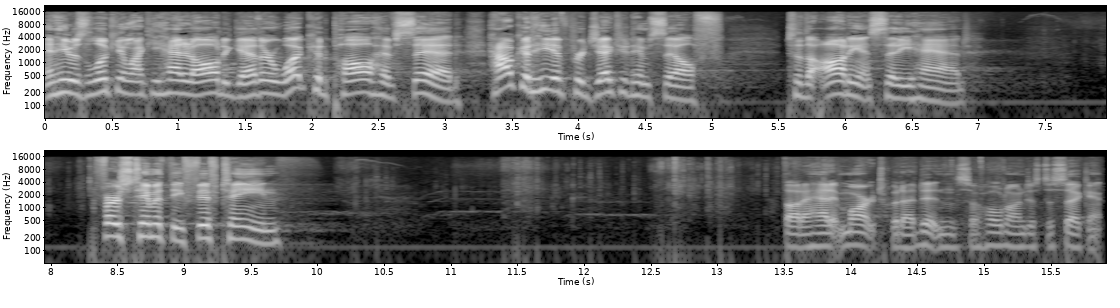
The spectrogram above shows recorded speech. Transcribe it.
and he was looking like he had it all together, what could Paul have said? How could he have projected himself to the audience that he had? 1 Timothy 15. I Thought I had it marked, but I didn't, so hold on just a second.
